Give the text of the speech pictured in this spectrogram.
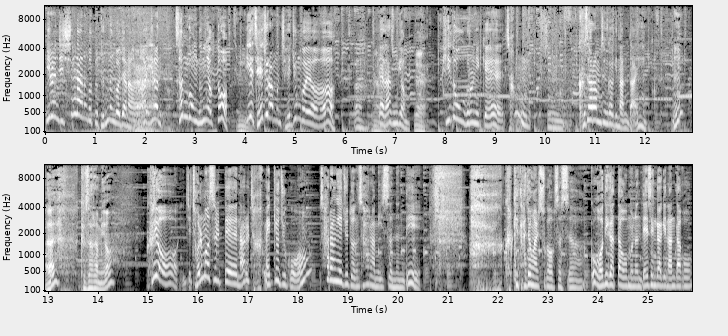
이런 지 신나는 것도 듣는 거잖아. 네. 이런 선곡 능력도 음. 이게 제주라면 제주인 거예요. 어. 네. 야, 나순경. 예. 비도 오고 그러니까 참, 음, 그 사람 생각이 난다. 응? 에? 그 사람이요? 그래요. 이제 젊었을 때 나를 참 아껴주고 사랑해주던 사람이 있었는데 하, 그렇게 다정할 수가 없었어. 꼭 어디 갔다 오면은 내 생각이 난다고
